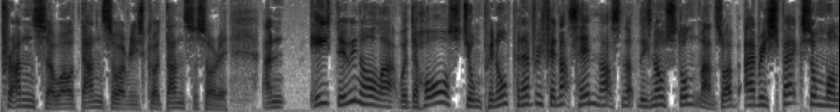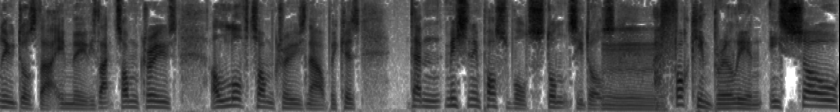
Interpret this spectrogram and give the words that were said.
Prancer or Dancer, whatever he's called, Dancer, sorry, and. He's doing all that with the horse jumping up and everything. That's him. That's not. There's no stuntman. So I, I respect someone who does that in movies, like Tom Cruise. I love Tom Cruise now because them Mission Impossible stunts he does are fucking brilliant. He's so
